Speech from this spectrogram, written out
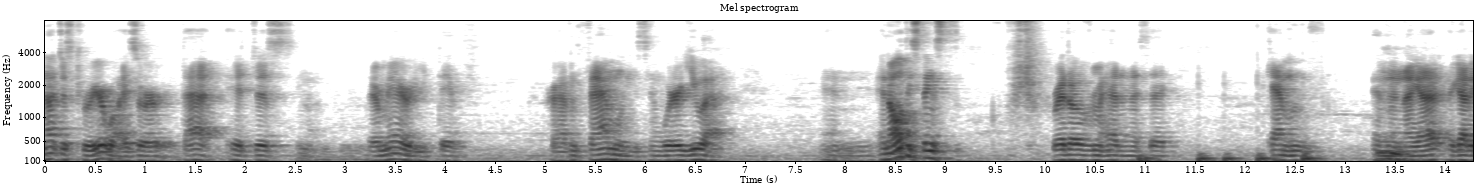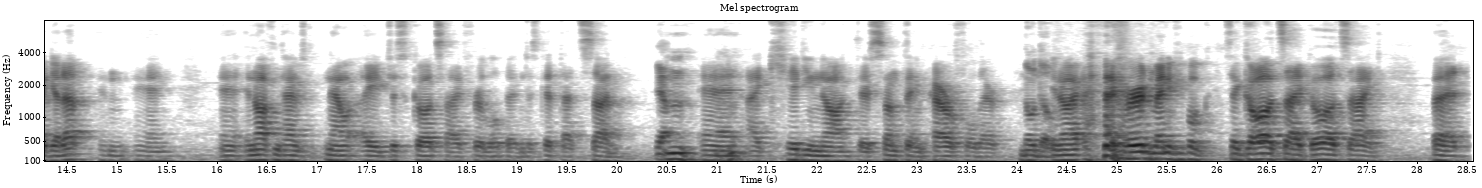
not just career wise or that. It just, you know, they're married. They are having families, and where are you at? And and all these things right over my head, and I say, I can't move. And then I got I got to get up, and and and, and oftentimes now I just go outside for a little bit and just get that sun. Yeah. Mm. And mm-hmm. I kid you not, there's something powerful there. No doubt. You know, I, I've heard many people say, "Go outside, go outside," but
